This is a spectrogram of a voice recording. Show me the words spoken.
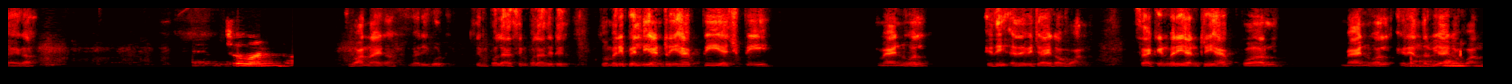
आएगा? So one वन आएगा very good simple as simple as it is तो मेरी पहली एंट्री है पी एच पी मैनुअल आएगा वन सैकेंड मेरी एंट्री है पर्ल मैनुअल अंदर भी आएगा वन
